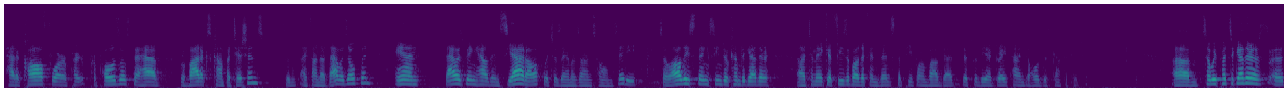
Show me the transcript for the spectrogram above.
had a call for pr proposals to have robotics competitions. So I found out that was open. And that was being held in Seattle, which is Amazon's home city. So all these things seem to come together uh, to make it feasible to convince the people involved that this would be a great time to hold this competition. Um, so we put together a, a,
